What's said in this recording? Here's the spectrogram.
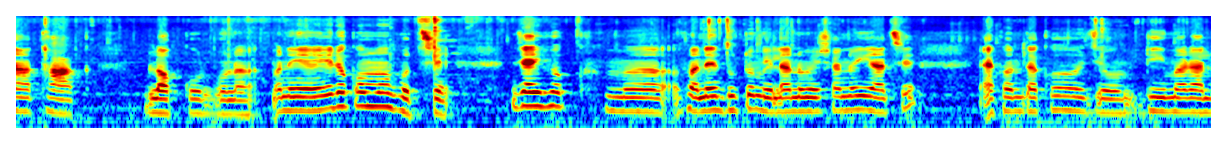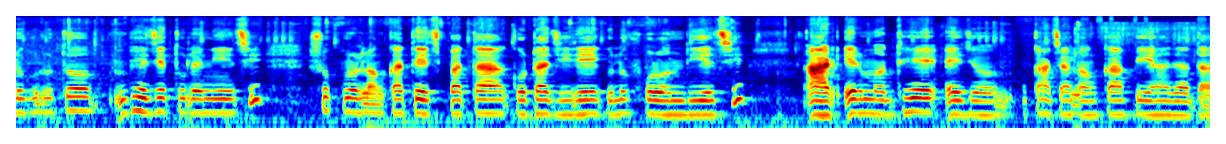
না থাক, ব্লগ করব না। মানে এরকমও হচ্ছে। যাই হোক মানে দুটো মেলানো মেশানোই আছে। এখন দেখো যে ডিম আর আলুগুলো তো ভেজে তুলে নিয়েছি। শুকনো লঙ্কা, তেজপাতা, গোটা জিরে এগুলো ফোড়ন দিয়েছি। আর এর মধ্যে এই যে কাঁচা লঙ্কা, পেঁয়াজ, আদা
